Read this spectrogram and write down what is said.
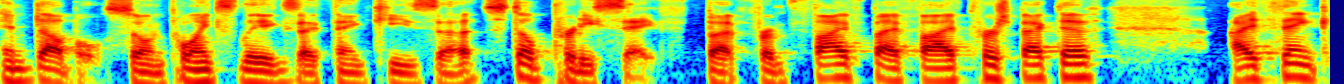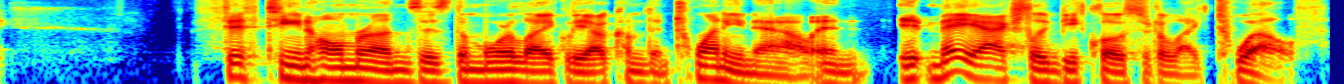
in doubles. So in points leagues, I think he's uh, still pretty safe. But from five by five perspective, I think 15 home runs is the more likely outcome than 20 now. And it may actually be closer to like 12.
